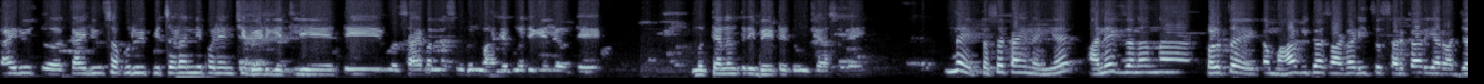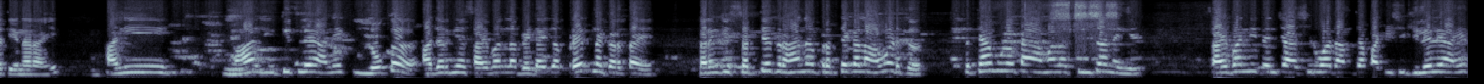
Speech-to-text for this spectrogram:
काही दिवस काही दिवसापूर्वी पिचडांनी पण यांची भेट घेतलीये ते साहेबांना सोडून भाजपमध्ये गेले होते. मग त्यानंतर ही भेट आहे तुमची असं काही? नाही तसं काही नाहीये. अनेक जणांना कळतंय का महाविकास आघाडीचं सरकार या राज्यात येणार आहे. आणि महायुतीतले अनेक लोक आदरणीय साहेबांना भेटायचा प्रयत्न करताय. कारण की सत्तेत राहणं प्रत्येकाला आवडतं. तर त्यामुळं काय आम्हाला चिंता नाहीये. साहेबांनी त्यांचे आशीर्वाद आमच्या पाठीशी दिलेले आहेत.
